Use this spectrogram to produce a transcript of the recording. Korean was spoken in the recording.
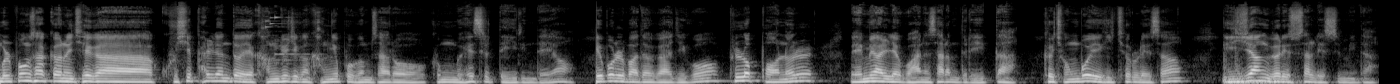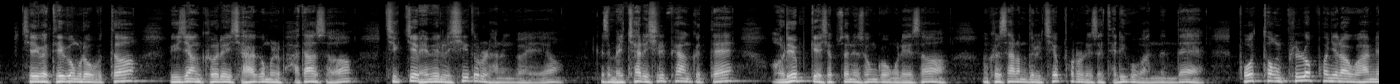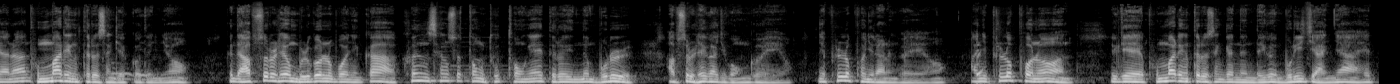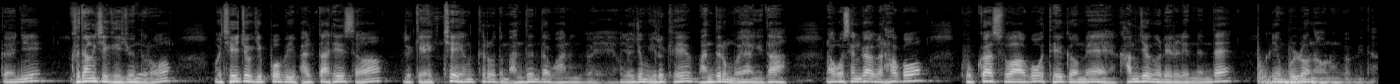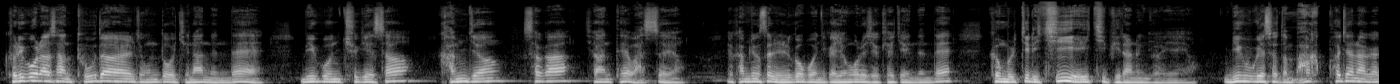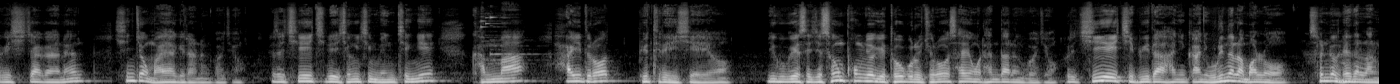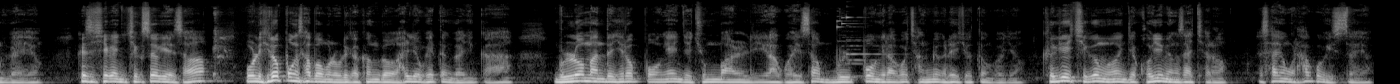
물뽕 사건은 제가 98년도에 강주지검 강력부 검사로 근무했을 때 일인데요. 제보를 받아가지고 필로폰을 매매하려고 하는 사람들이 있다. 그 정보에 기초를 해서 위장 거래 수사를 냈습니다. 저희가 대검으로부터 위장 거래 자금을 받아서 직접 매매를 시도를 하는 거예요. 그래서 몇 차례 실패한 끝에 어렵게 접선에 성공을 해서 그 사람들을 체포를 해서 데리고 왔는데 보통 필로폰이라고 하면은 분말 형태로 생겼거든요. 근데 압수를 해온 물건을 보니까 큰 생수통 두 통에 들어있는 물을 압수를 해가지고 온 거예요. 이게 필로폰이라는 거예요. 아니 필로폰은 이게 분말 형태로 생겼는데 이건 물이지 않냐 했더니 그 당시 기준으로 뭐 제조 기법이 발달해서 이렇게 액체 형태로도 만든다고 하는 거예요. 요즘 이렇게 만드는 모양이다. 라고 생각을 하고 국가수하고 대검에 감정 의뢰를 했는데 그냥 물로 나오는 겁니다. 그리고 나서 한 두 달 정도 지났는데 미군 측에서 감정서가 저한테 왔어요. 감정서를 읽어보니까 영어로 적혀져 있는데 그 물질이 GHB라는 거예요. 미국에서도 막 퍼져나가기 시작하는 신종 마약이라는 거죠. 그래서 GHB의 정식 명칭이 감마 하이드롯 뷰티레이시예요. 미국에서 이제 성폭력의 도구로 주로 사용을 한다는 거죠. 그리고 GHB다 하니까 아니 우리나라 말로 설명을 해달라는 거예요. 그래서 제가 이제 즉석에서 원래 히로뽕 사범을 우리가 근거하려고 했던 거니까 물로 만든 히로뽕의 이제 준말이라고 해서 물뽕이라고 장명을 해줬던 거죠. 그게 지금은 이제 고유 명사처럼 사용을 하고 있어요.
